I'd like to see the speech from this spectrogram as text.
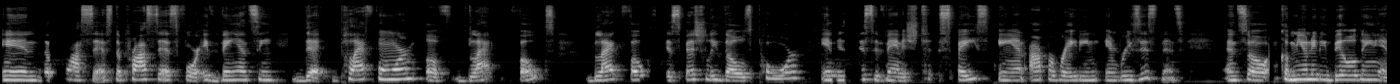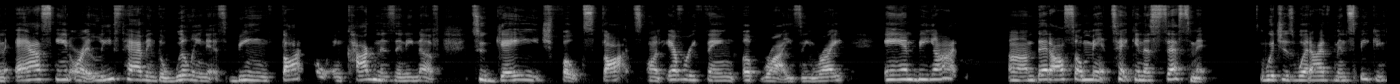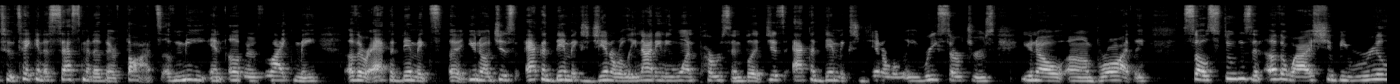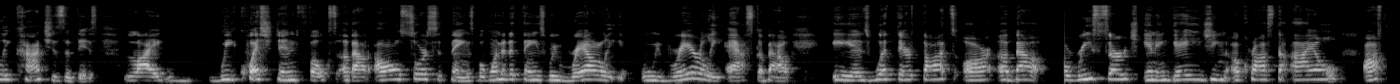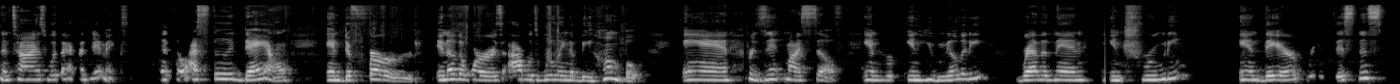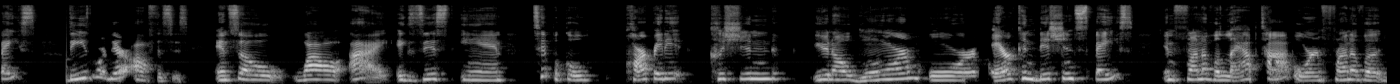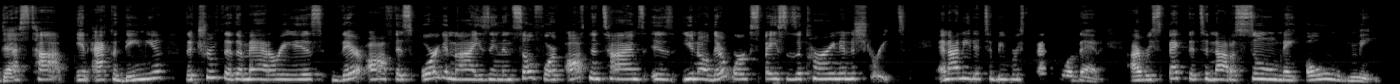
in the process, the process for advancing the platform of Black folks Black folks, especially those poor in this disadvantaged space and operating in resistance. And so, community building and asking, or at least having the willingness, being thoughtful and cognizant enough to gauge folks' thoughts on everything uprising, right? And beyond. Um, that also meant taking assessment which is what I've been speaking to, take an assessment of their thoughts of me and others like me, other academics, uh, you know, just academics generally, not any one person, but just academics generally, researchers, you know, um, broadly. So students and otherwise should be really conscious of this. Like we question folks about all sorts of things, but one of the things we rarely we rarely ask about is what their thoughts are about research and engaging across the aisle, oftentimes with academics. And so I stood down and deferred. In other words, I was willing to be humble and present myself in, in humility rather than intruding in their resistance space. These were their offices. And so while I exist in typical carpeted, cushioned, you know, warm or air conditioned space, in front of a laptop or in front of a desktop in academia. The truth of the matter is their office organizing and so forth oftentimes is, you know, their workspace is occurring in the streets. And I needed to be respectful of that. I respected to not assume they owed me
